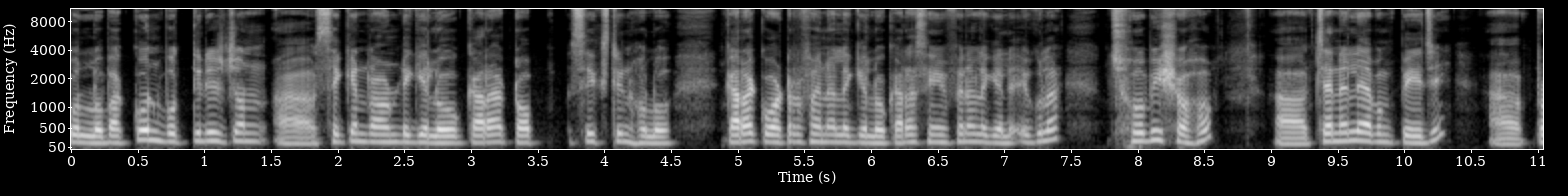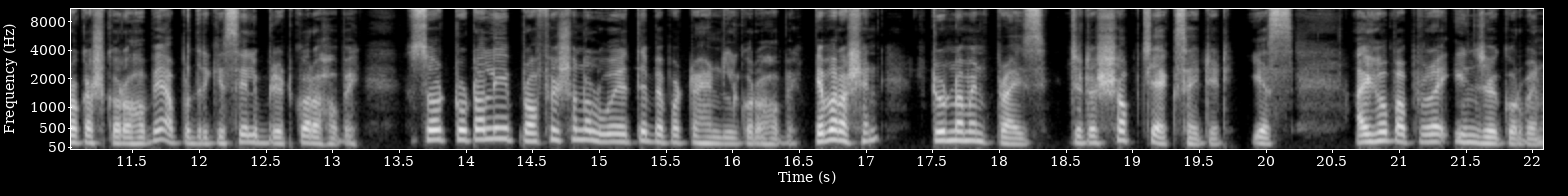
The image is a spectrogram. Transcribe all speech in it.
করল বা কোন বত্রিশ জন সেকেন্ড রাউন্ডে গেল, কারা টপ সিক্সটিন হলো, কারা কোয়ার্টার ফাইনালে গেল, কারা সেমিফাইনালে গেল, এগুলা ছবি সহ চ্যানেলে এবং পেজে প্রকাশ করা হবে, আপনাদেরকে সেলিব্রেট করা হবে। সো টোটালি প্রফেশনাল ওয়েতে ব্যাপারটা হ্যান্ডেল করা হবে। এবার আসেন টুর্নামেন্ট প্রাইজ যেটা সবচেয়ে এক্সাইটেড ইয়েস আই হোপ আপনারা এনজয় করবেন।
